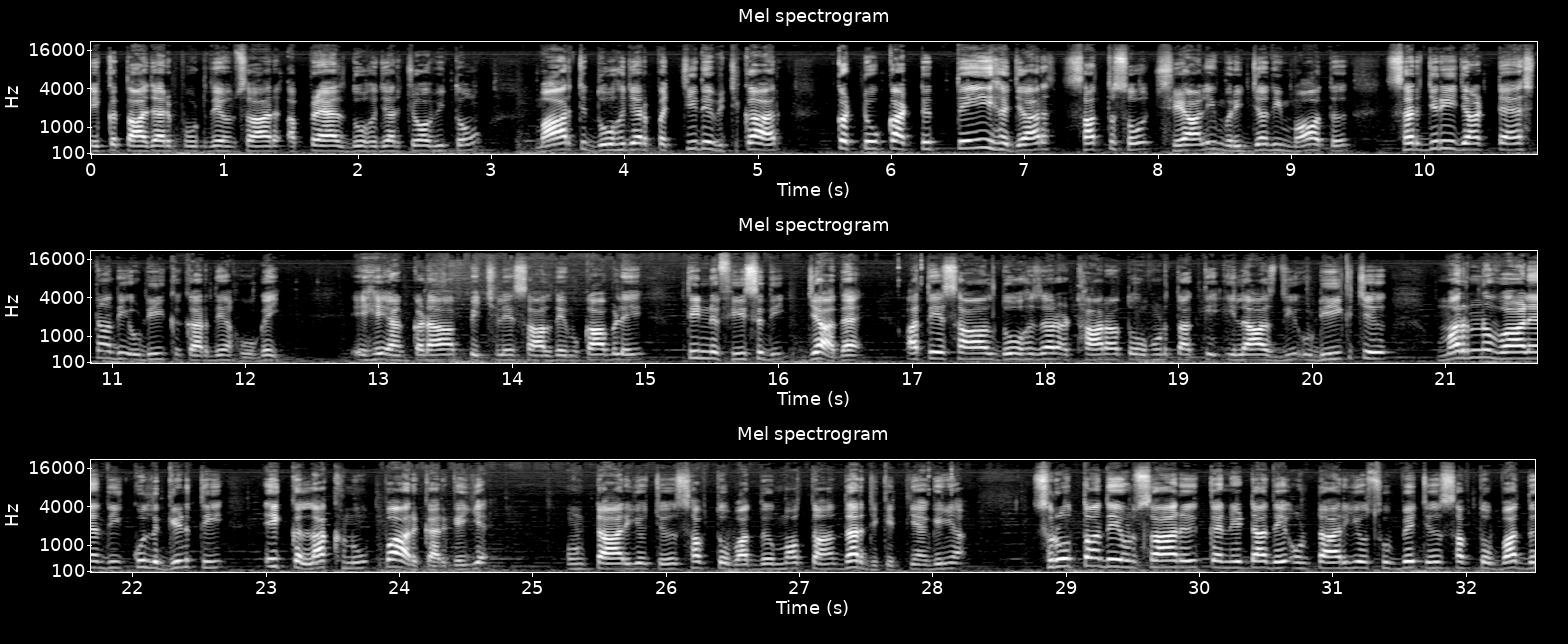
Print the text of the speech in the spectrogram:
ਇੱਕ ਤਾਜ਼ਾ ਰਿਪੋਰਟ ਦੇ ਅਨੁਸਾਰ ਅਪ੍ਰੈਲ 2024 ਤੋਂ ਮਾਰਚ 2025 ਦੇ ਵਿਚਕਾਰ ਘੱਟੋ ਘੱਟ 23746 ਮਰੀਜ਼ਾਂ ਦੀ ਮੌਤ ਸਰਜਰੀ ਜਾਂ ਟੈਸਟਾਂ ਦੀ ਉਡੀਕ ਕਰਦਿਆਂ ਹੋ ਗਈ। ਇਹ ਅੰਕੜਾ ਪਿਛਲੇ ਸਾਲ ਦੇ ਮੁਕਾਬਲੇ 3% ਜ਼ਿਆਦਾ ਹੈ ਅਤੇ ਸਾਲ 2018 ਤੋਂ ਹੁਣ ਤੱਕ ਇਲਾਜ ਦੀ ਉਡੀਕ 'ਚ ਮਰਨ ਵਾਲਿਆਂ ਦੀ ਕੁੱਲ ਗਿਣਤੀ 1 ਲੱਖ ਨੂੰ ਪਾਰ ਕਰ ਗਈ ਹੈ। ਓਨਟਾਰੀਓ 'ਚ ਸਭ ਤੋਂ ਵੱਧ ਮੌਤਾਂ ਦਰਜ ਕੀਤੀਆਂ ਗਈਆਂ। ਸਰੋਤਾਂ ਦੇ ਅਨੁਸਾਰ ਕੈਨੇਡਾ ਦੇ ਓਨਟਾਰੀਓ ਸੂਬੇ 'ਚ ਸਭ ਤੋਂ ਵੱਧ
